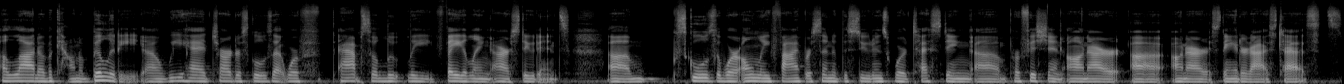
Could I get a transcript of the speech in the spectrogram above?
a lot of accountability. Uh, we had charter schools that were f- absolutely failing our students. Um, schools were only five percent of the students were testing um, proficient on our uh, on our standardized tests.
